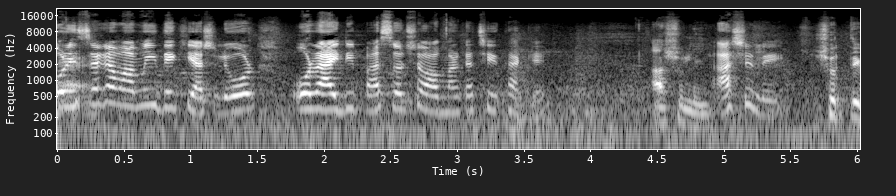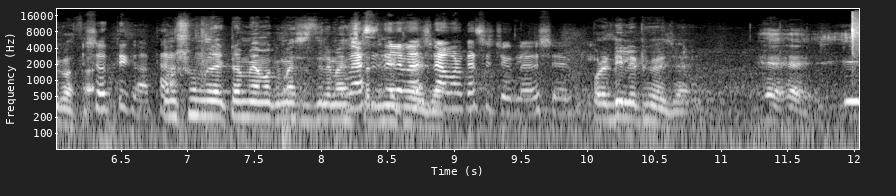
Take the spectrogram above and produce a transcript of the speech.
ওর। ইনস্টাগ্রাম আমিই দেখি আসলে। ওর ওর আইডি পাসওয়ার্ড সব আমার কাছেই থাকে। আসলেই। আসলেই। সত্যি কথা। সত্যি কথা। কোনো সুন্দর একটা মেয়ে আমাকে মেসেজ দিলে মেসেজ দিলে মেসেজ আমার কাছে চলে আসে আর কি। পরে ডিলিট হয়ে যায়। হ্যাঁ হ্যাঁ এই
